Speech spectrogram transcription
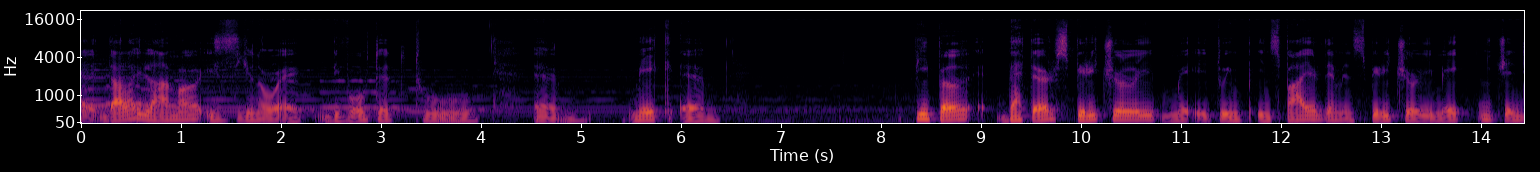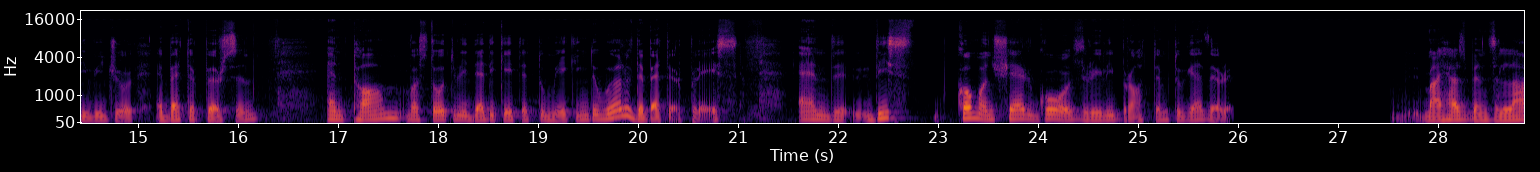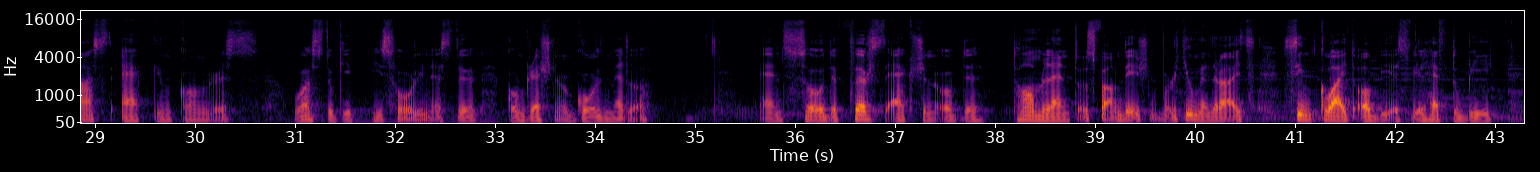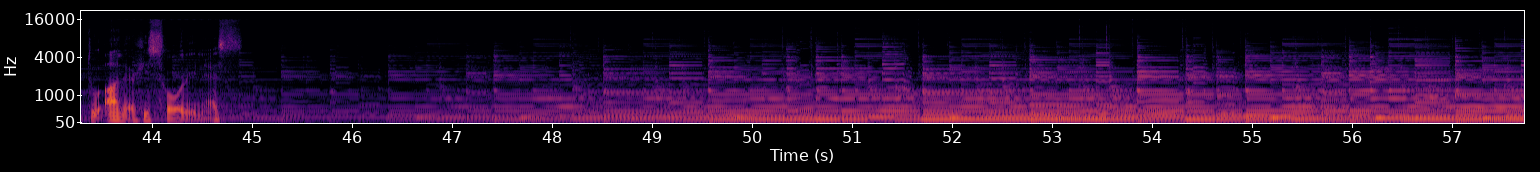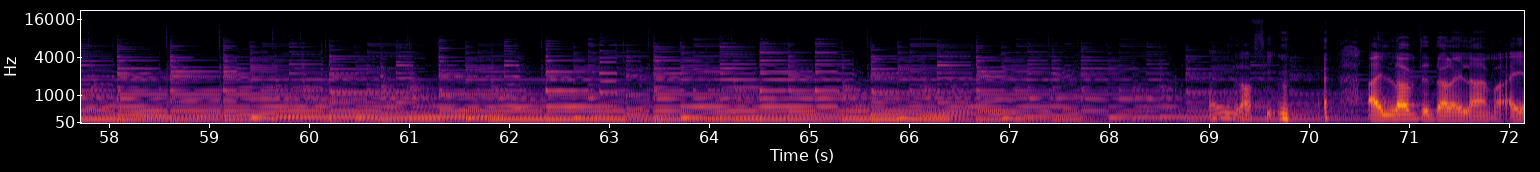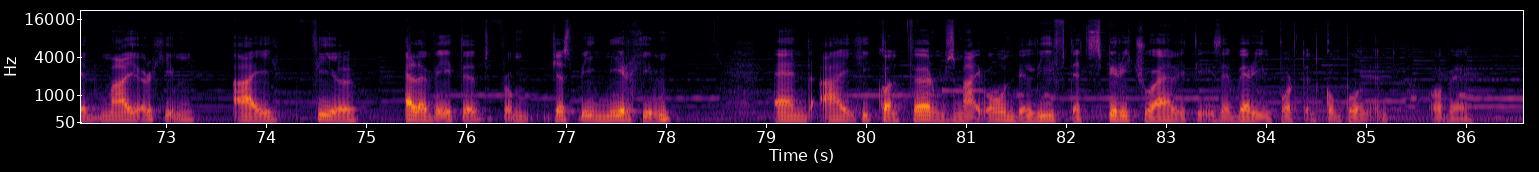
Uh, Dalai Lama is, you know, uh, devoted to um, make um, people better spiritually, to in inspire them and spiritually make each individual a better person. And Tom was totally dedicated to making the world a better place. And these common shared goals really brought them together. My husband's last act in Congress was to give His Holiness the Congressional Gold Medal. And so the first action of the Tom Lantos Foundation for Human Rights seemed quite obvious will have to be to honor His Holiness. Love him. I love the Dalai Lama. I admire him. I feel elevated from just being near him. And I, he confirms my own belief that spirituality is a very important component of a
